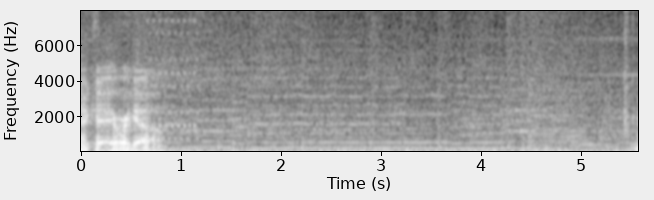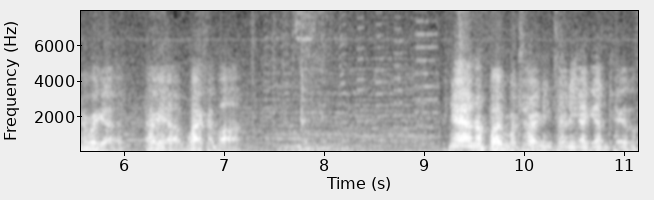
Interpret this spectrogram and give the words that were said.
Okay, here we go. Here we go. Oh yeah, Whack-a-Bot. Yeah, not bad much Shiny Jenny again too.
